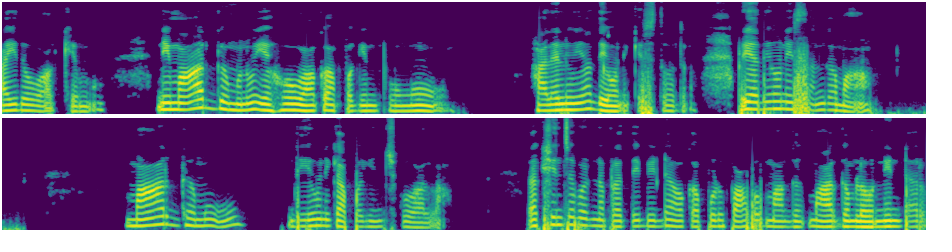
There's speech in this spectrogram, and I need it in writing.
ఐదవ వాక్యము. నీ మార్గమును యహోవాకు అప్పగింపుము. హలలుయ దేవునికి స్తోత్రం. ప్రియ దేవుని సంగమా మార్గము దేవునికి అప్పగించుకోవాలా? రక్షించబడిన ప్రతి బిడ్డ ఒకప్పుడు పాప మార్గ మార్గంలో ఉండింటారు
